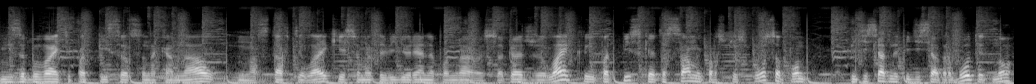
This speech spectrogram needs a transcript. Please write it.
не забывайте подписываться на канал, ставьте лайк, если вам это видео реально понравилось. Опять же, лайк и подписка это самый простой способ, он 50 на 50 работает, но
